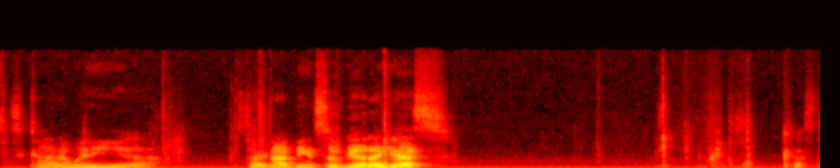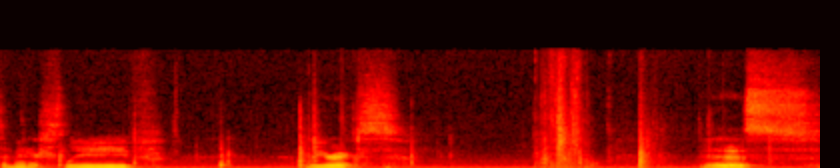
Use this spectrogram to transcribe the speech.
It's kind of when he uh, started not being so good, I guess. Custom inner sleeve. Lyrics. This.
